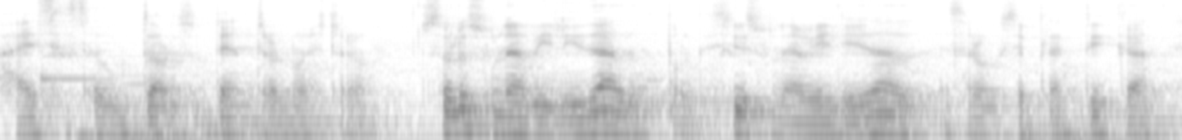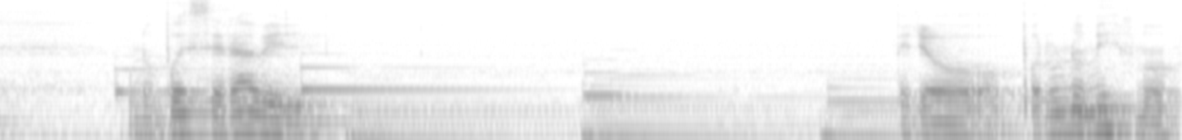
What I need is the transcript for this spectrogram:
a ese seductor dentro nuestro. Solo es una habilidad, porque si es una habilidad, es algo que se practica. Uno puede ser hábil pero por uno mismo.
